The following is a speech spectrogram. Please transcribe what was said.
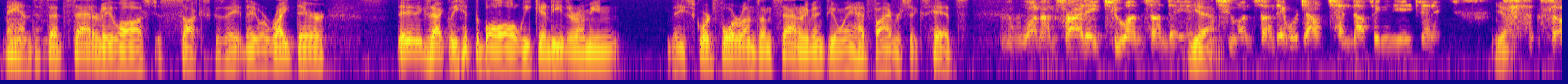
man, that Saturday loss just sucks because they, they were right there. They didn't exactly hit the ball all weekend either. I mean, they scored four runs on Saturday. I think they only had five or six hits. One on Friday, two on Sunday. And yeah. two on Sunday. We're down 10 nothing in the eighth inning. Yeah. so,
